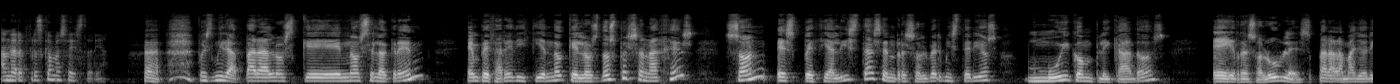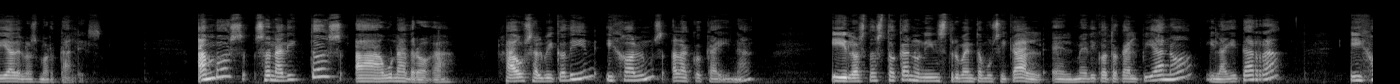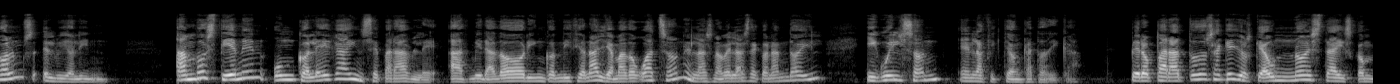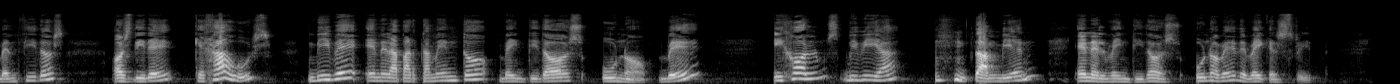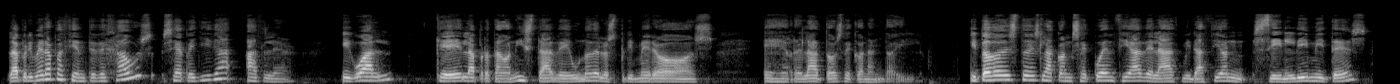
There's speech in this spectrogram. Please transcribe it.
Anda, refrescame esa historia. Pues mira, para los que no se lo creen, empezaré diciendo que los dos personajes son especialistas en resolver misterios muy complicados e irresolubles para la mayoría de los mortales. Ambos son adictos a una droga, House al bicodín y Holmes a la cocaína. Y los dos tocan un instrumento musical. El médico toca el piano y la guitarra y Holmes el violín. Ambos tienen un colega inseparable, admirador incondicional llamado Watson en las novelas de Conan Doyle y Wilson en la ficción catódica. Pero para todos aquellos que aún no estáis convencidos, os diré que House vive en el apartamento 221B y Holmes vivía también en el 221B de Baker Street. La primera paciente de House se apellida Adler, igual que la protagonista de uno de los primeros eh, relatos de Conan Doyle. Y todo esto es la consecuencia de la admiración sin límites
